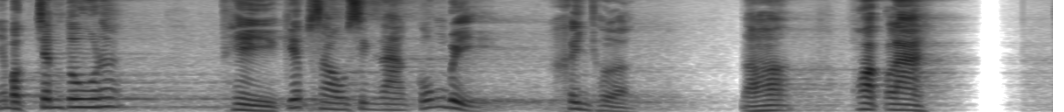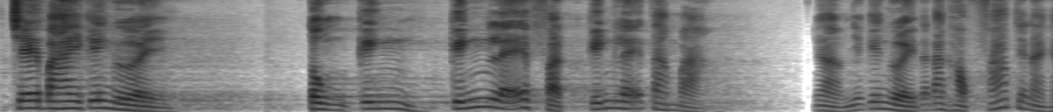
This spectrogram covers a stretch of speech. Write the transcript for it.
những bậc chân tu đó thì kiếp sau sinh ra cũng bị khinh thường. Đó. Hoặc là chê bai cái người tụng kinh kính lễ phật kính lễ tam bảo những cái người ta đang học pháp thế này.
